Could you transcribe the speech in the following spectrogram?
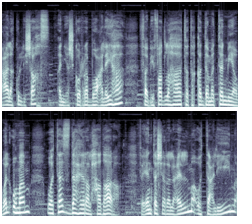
على كل شخص أن يشكر ربه عليها فبفضلها تتقدم التنمية والأمم وتزدهر الحضارة. فينتشر العلم والتعليم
